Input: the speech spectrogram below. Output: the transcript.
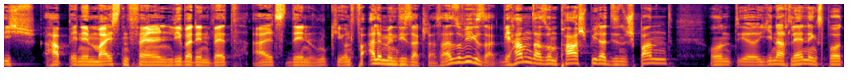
ich habe in den meisten Fällen lieber den Wett als den Rookie und vor allem in dieser Klasse. Also wie gesagt, wir haben da so ein paar Spieler, die sind spannend und äh, je nach Landing-Spot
